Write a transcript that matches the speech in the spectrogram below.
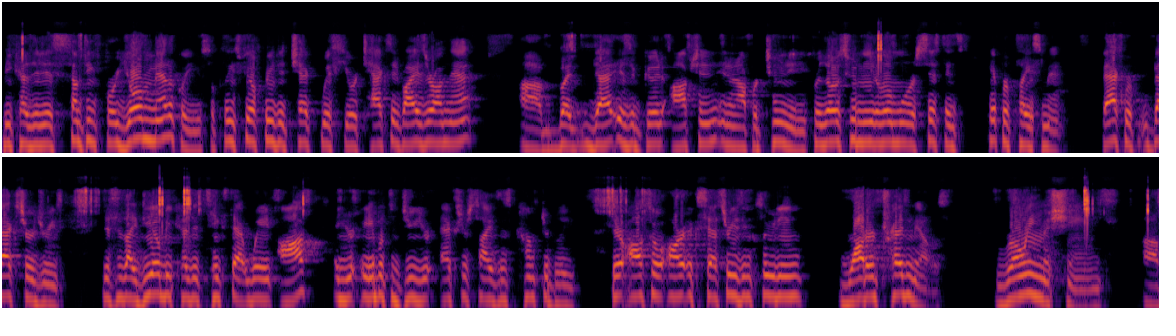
because it is something for your medical use. So please feel free to check with your tax advisor on that. Um, but that is a good option and an opportunity for those who need a little more assistance, hip replacement, back back surgeries. This is ideal because it takes that weight off and you're able to do your exercises comfortably. There also are accessories including water treadmills, rowing machines, uh,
